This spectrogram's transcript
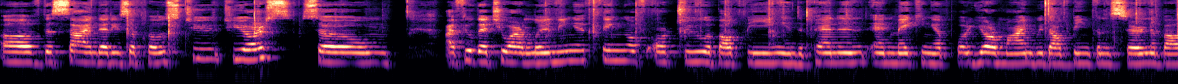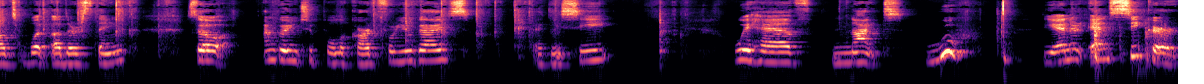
of the sign that is opposed to to yours. So i feel that you are learning a thing of or two about being independent and making up your mind without being concerned about what others think. So I'm going to pull a card for you guys. Let me see. We have Knight. Woo! The and Seeker.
